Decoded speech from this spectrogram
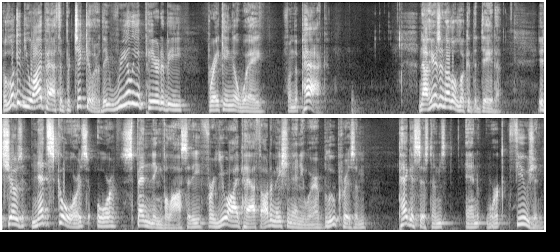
But look at UiPath in particular. They really appear to be breaking away from the pack. Now here's another look at the data. It shows net scores, or spending velocity, for UiPath, Automation Anywhere, Blue Prism, Pegasystems, and WorkFusion.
